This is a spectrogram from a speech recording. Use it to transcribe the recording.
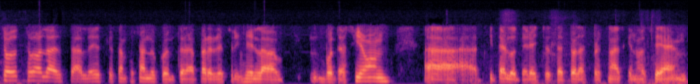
to- todas las ah, leyes que están pasando contra para restringir la votación, a quitar los derechos a todas las personas que no sean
